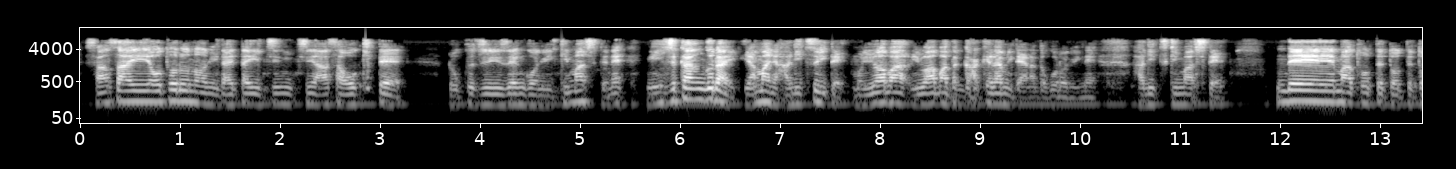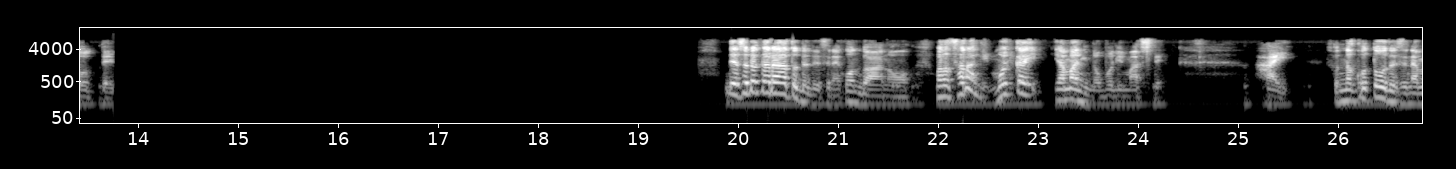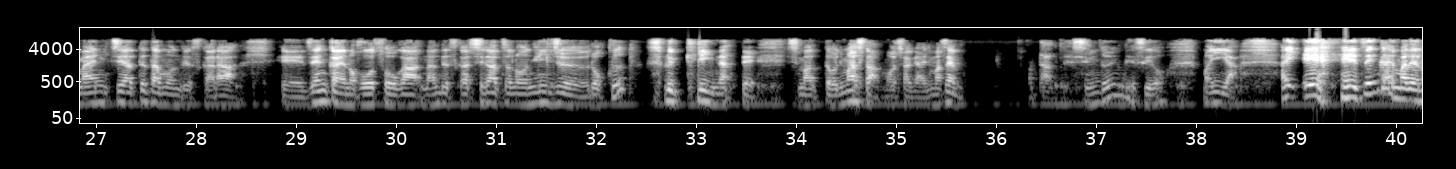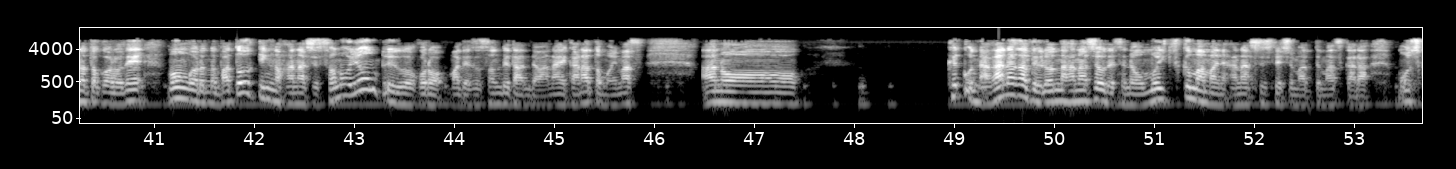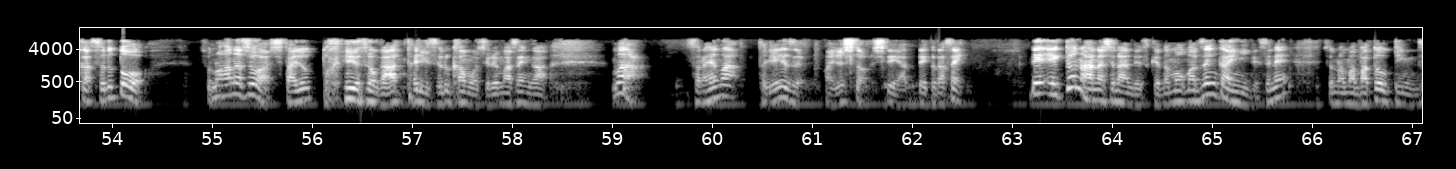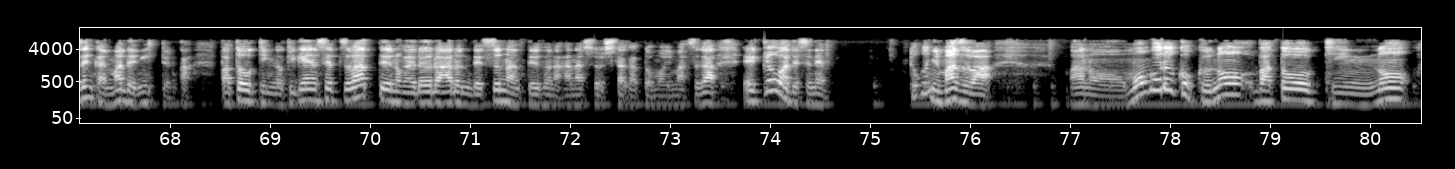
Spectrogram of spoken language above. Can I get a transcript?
山菜を取るのにだいたい1日朝起きて、6時前後に行きましてね、2時間ぐらい山に張り付いて、もう岩場、岩場だ崖だみたいなところにね、張り付きまして、で、まあ、取って取って取って、で、それから後でですね、今度はあの、またさらにもう一回山に登りまして、はい。そんなことをですね、毎日やってたもんですから、えー、前回の放送が何ですか、4月の 26? それっきりになってしまっておりました。申し訳ありません。だってしんどいんですよ。まあいいや。はい。えー、前回までのところで、モンゴルの馬頭琴の話、その4というところまで進んでたんではないかなと思います。あのー、結構長々といろんな話をですね、思いつくままに話してしまってますから、もしかすると、その話はしたよというのがあったりするかもしれませんが、まあ、その辺はとりあえず、まあ、よしとしてやってください。で、え今日の話なんですけども、まあ、前回にですね、そのまあ馬頭琴、前回までにっていうのか、馬頭琴の起源説はっていうのがいろいろあるんですなんていうふうな話をしたかと思いますが、え今日はですね、特にまずは、あの、モンゴル国の馬頭琴の、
